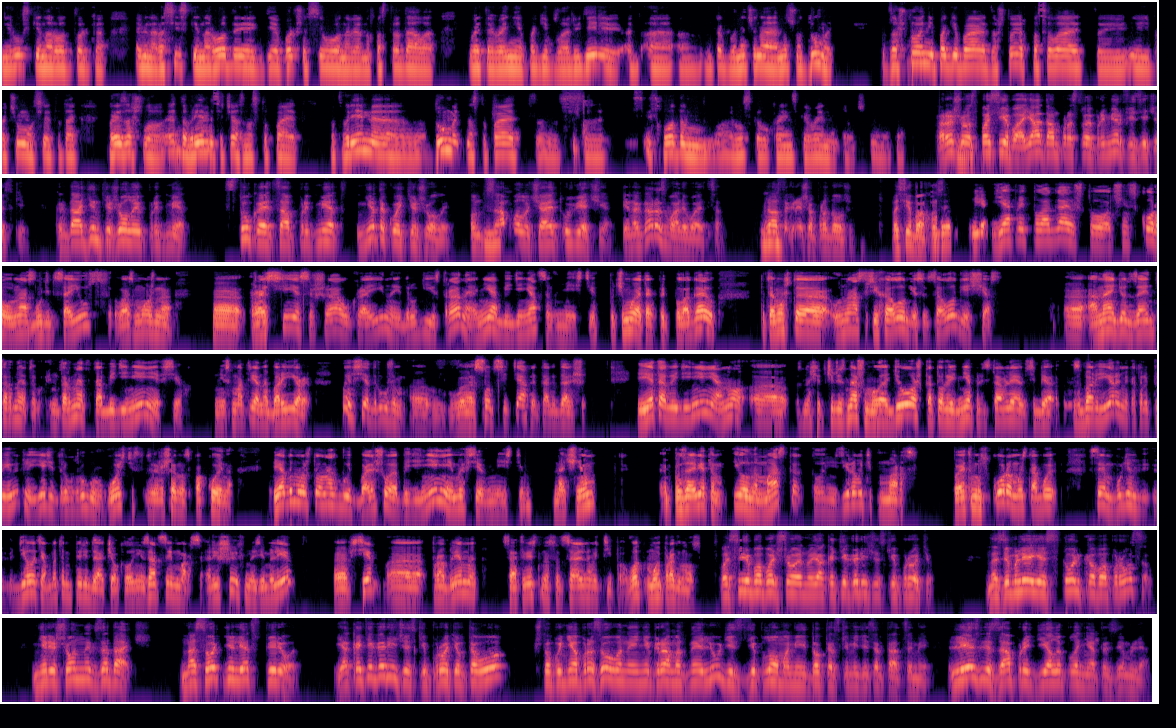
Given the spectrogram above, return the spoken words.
не русский народ только, а именно российские народы, где больше всего, наверное, пострадало в этой войне погибло людей, а, а, как бы начиная, начнут думать, за что они погибают, за что их посылают и, и почему все это так произошло. Это время сейчас наступает. Вот время думать наступает с, с исходом русско-украинской войны. Хорошо, спасибо. А я дам простой пример физический. Когда один тяжелый предмет стукается, а предмет не такой тяжелый, он сам получает увечья. Иногда разваливается. Пожалуйста, Гриша, продолжи. Спасибо, Ахус. Я, я предполагаю, что очень скоро у нас будет союз, возможно, э, Россия, США, Украина и другие страны, они объединятся вместе. Почему я так предполагаю? Потому что у нас психология, социология сейчас, э, она идет за интернетом. Интернет – это объединение всех, несмотря на барьеры – мы все дружим э, в соцсетях и так дальше. И это объединение, оно, э, значит, через нашу молодежь, которые не представляют себя с барьерами, которые привыкли ездить друг к другу в гости совершенно спокойно. Я думаю, что у нас будет большое объединение, и мы все вместе начнем э, по заветам Илона Маска колонизировать Марс. Поэтому скоро мы с тобой, Сэм, будем делать об этом передачу, о колонизации Марса, решив на Земле Э, все проблемы, соответственно, социального типа. Вот мой прогноз. Спасибо большое, но я категорически против. На Земле есть столько вопросов, нерешенных задач на сотни лет вперед. Я категорически против того, чтобы необразованные, неграмотные люди с дипломами и докторскими диссертациями лезли за пределы планеты Земля.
